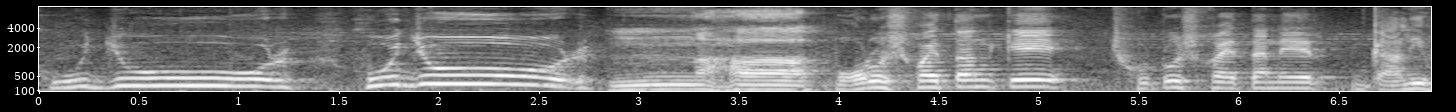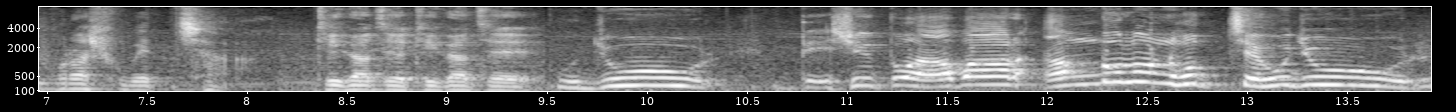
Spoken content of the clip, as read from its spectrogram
হুজুর হুজুর। হা বড় শয়তানকে ছোট শয়তানের গালি ভরা শুভেচ্ছা। ঠিক আছে ঠিক আছে। হুজুর দেশে তো আবার আন্দোলন হচ্ছে হুজুর।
